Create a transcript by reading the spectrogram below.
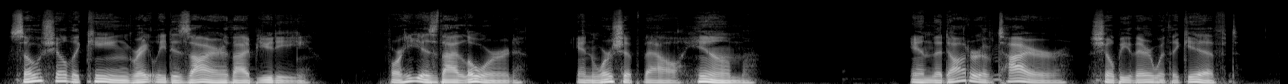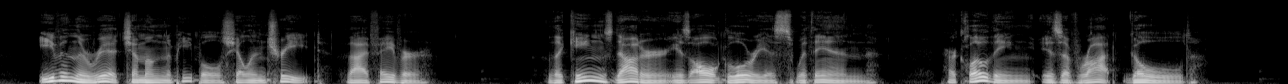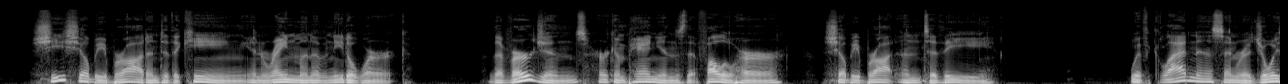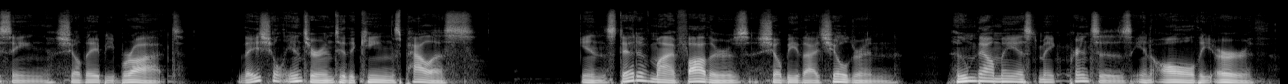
So shall the king greatly desire thy beauty, for he is thy Lord, and worship thou him. And the daughter of Tyre shall be there with a gift. Even the rich among the people shall entreat thy favor. The king's daughter is all glorious within. Her clothing is of wrought gold. She shall be brought unto the king in raiment of needlework. The virgins, her companions that follow her, shall be brought unto thee. With gladness and rejoicing shall they be brought. They shall enter into the king's palace. Instead of my fathers shall be thy children, whom thou mayest make princes in all the earth.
